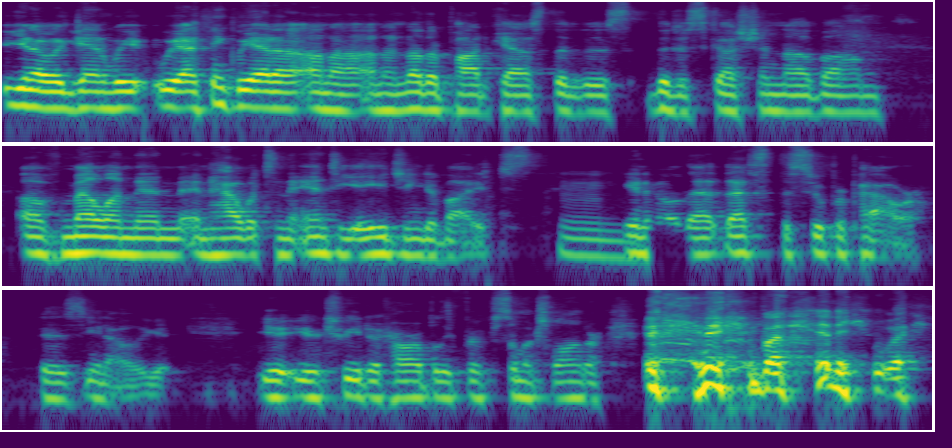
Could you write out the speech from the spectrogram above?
you know, again, we we I think we had a, on a, on another podcast that is the discussion of um of melanin and how it's an anti-aging device. Hmm. You know that that's the superpower is you know you, you're, you're treated horribly for so much longer. but anyway,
